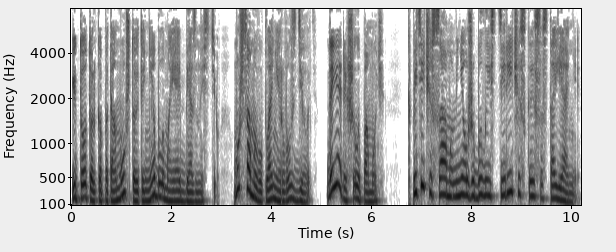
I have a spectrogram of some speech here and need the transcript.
И то только потому, что это не было моей обязанностью. Муж сам его планировал сделать, да я решила помочь. К пяти часам у меня уже было истерическое состояние.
